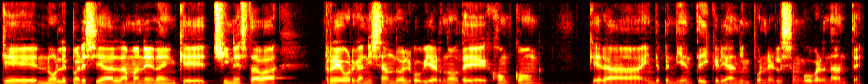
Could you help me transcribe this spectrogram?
que no le parecía la manera en que China estaba reorganizando el gobierno de Hong Kong que era independiente y querían imponerles un gobernante.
